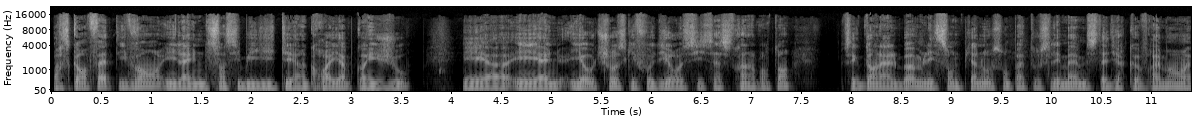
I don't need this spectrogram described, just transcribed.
Parce qu'en fait, Yvan, il a une sensibilité incroyable quand il joue. Et, euh, et il y a autre chose qu'il faut dire aussi, ça c'est très important, c'est que dans l'album, les sons de piano sont pas tous les mêmes. C'est-à-dire que vraiment, euh,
